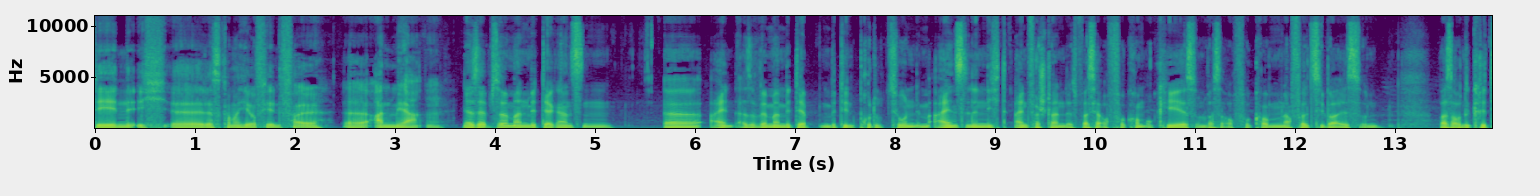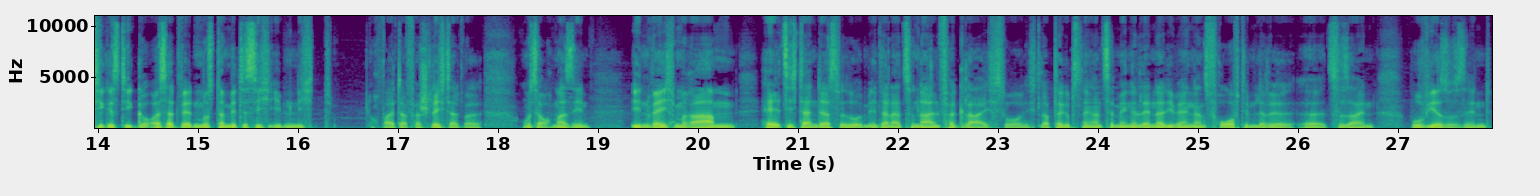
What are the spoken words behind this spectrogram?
Den ich, äh, das kann man hier auf jeden Fall äh, anmerken. Ja, selbst wenn man mit der ganzen äh, ein, also wenn man mit der mit den Produktionen im Einzelnen nicht einverstanden ist, was ja auch vollkommen okay ist und was auch vollkommen nachvollziehbar ist und was auch eine Kritik ist, die geäußert werden muss, damit es sich eben nicht noch weiter verschlechtert, weil man muss ja auch mal sehen, in welchem Rahmen hält sich dann das so im internationalen Vergleich so. Und ich glaube, da gibt es eine ganze Menge Länder, die wären ganz froh, auf dem Level äh, zu sein, wo wir so sind.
